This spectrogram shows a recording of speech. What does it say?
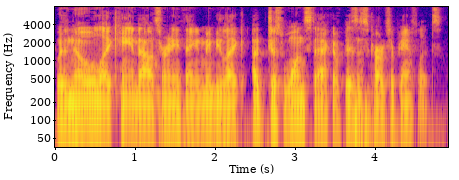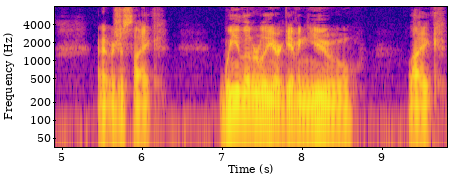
with no like handouts or anything. Maybe like a, just one stack of business cards or pamphlets. And it was just like, we literally are giving you like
